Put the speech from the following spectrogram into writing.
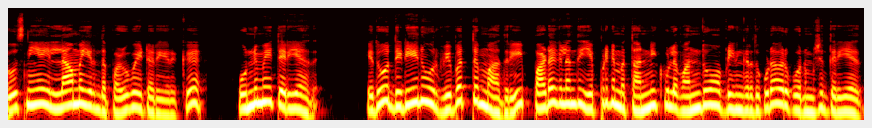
யோசனையே இல்லாமல் இருந்த பழுவேட்டரையருக்கு ஒன்றுமே தெரியாது. ஏதோ திடீர்னு ஒரு விபத்து மாதிரி படகுலேருந்து எப்படி நம்ம தண்ணிக்குள்ளே வந்தோம் அப்படிங்கிறது கூட அவருக்கு ஒரு நிமிஷம் தெரியாது.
